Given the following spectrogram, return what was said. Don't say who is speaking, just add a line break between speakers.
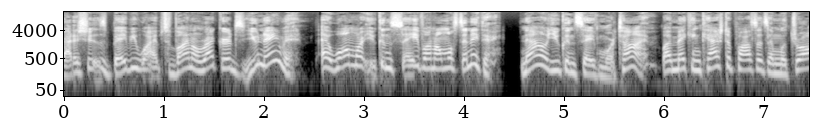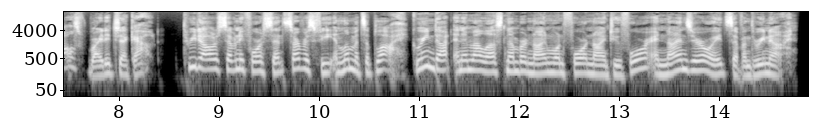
Radishes, baby wipes, vinyl records, you name it. At Walmart, you can save on almost anything. Now you can save more time by making cash deposits and withdrawals right at checkout. $3.74 service fee and limits apply. Green Dot NMLS number 914924 and 908739.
